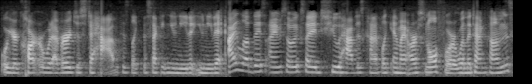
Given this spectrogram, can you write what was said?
or your cart or whatever, just to have, because like the second you need it, you need it. I love this. I am so excited to have this kind of like in my arsenal for when the time comes.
